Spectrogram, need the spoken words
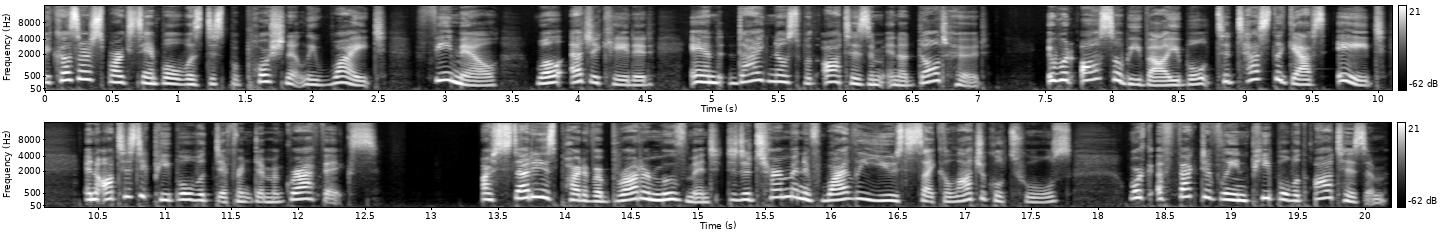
because our SPARK sample was disproportionately white, female, well educated, and diagnosed with autism in adulthood, it would also be valuable to test the GAFS 8 in autistic people with different demographics. Our study is part of a broader movement to determine if widely used psychological tools work effectively in people with autism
